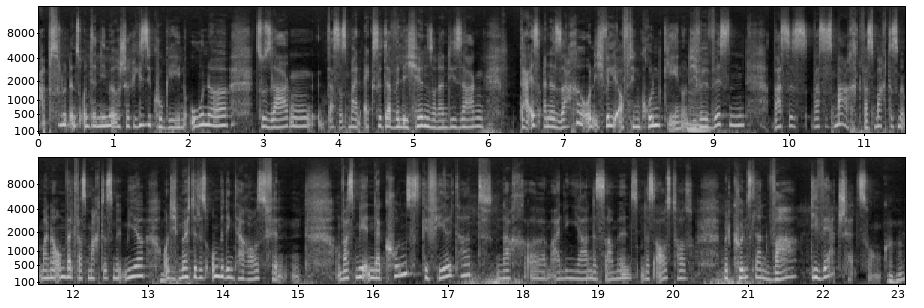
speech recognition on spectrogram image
absolut ins unternehmerische Risiko gehen, ohne zu sagen, das ist mein Exit, da will ich hin, sondern die sagen, da ist eine Sache und ich will auf den Grund gehen und mhm. ich will wissen, was es, was es macht. Was macht es mit meiner Umwelt? Was macht es mit mir? Und ich möchte das unbedingt herausfinden. Und was mir in der Kunst gefehlt hat, nach äh, einigen Jahren des Sammelns und des Austauschs mit Künstlern, war die Wertschätzung. Mhm.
